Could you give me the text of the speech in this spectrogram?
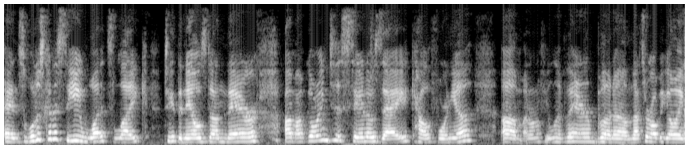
and so we'll just kind of see what it's like to get the nails done there. Um, I'm going to San Jose California. Um, I don't know if you live there but um, that's where I'll be going.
